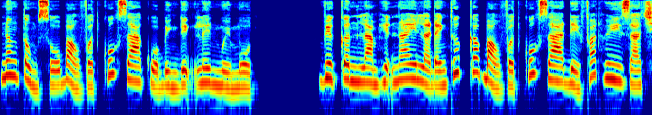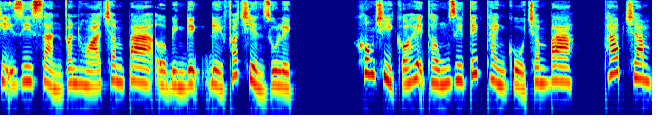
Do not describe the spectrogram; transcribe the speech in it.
nâng tổng số bảo vật quốc gia của Bình Định lên 11. Việc cần làm hiện nay là đánh thức các bảo vật quốc gia để phát huy giá trị di sản văn hóa Champa ở Bình Định để phát triển du lịch. Không chỉ có hệ thống di tích thành cổ Champa, tháp Cham,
